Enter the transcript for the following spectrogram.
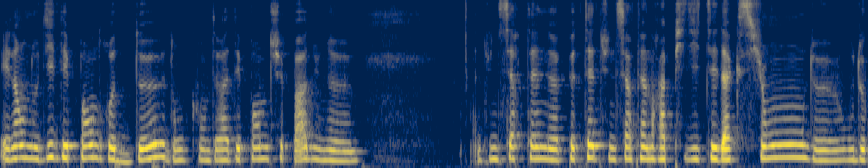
Et là, on nous dit dépendre de, donc on va dépendre, je sais pas, d'une d'une certaine, peut-être une certaine rapidité d'action, ou de,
